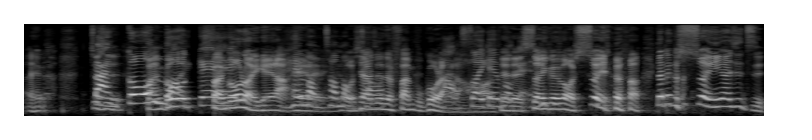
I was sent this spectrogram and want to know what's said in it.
哎，就是反勾反勾反勾来给啦，黑猛冲猛我现在真的翻不过来了，对对，不给我睡的房，但那个睡应该是指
